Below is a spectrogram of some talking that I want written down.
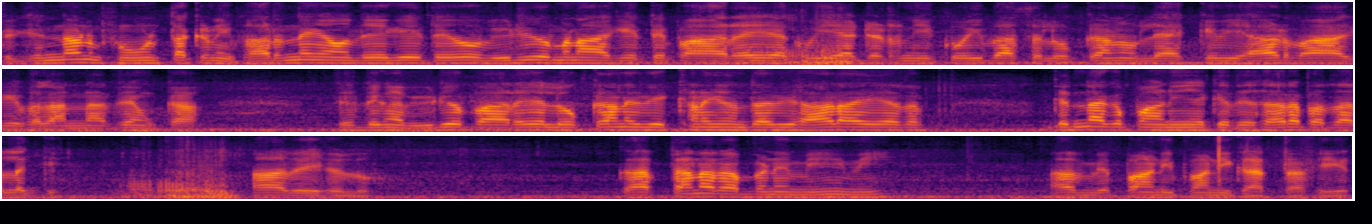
ਤੇ ਜਿਨ੍ਹਾਂ ਨੂੰ ਫੋਨ ਤੱਕ ਨਹੀਂ ਫੜਨੇ ਆਉਂਦੇਗੇ ਤੇ ਉਹ ਵੀਡੀਓ ਬਣਾ ਕੇ ਤੇ ਪਾ ਰਹੇ ਆ, ਕੋਈ ਐਡਿਟ ਨਹੀਂ, ਕੋਈ ਬਸ ਲੋਕਾਂ ਨੂੰ ਲੈ ਕੇ ਵੀ ਹਾੜ ਪਾ ਕੇ ਫਲਾਨਾ ਧਮਕਾ ਸਿੱਧੀਆਂ ਵੀਡੀਓ ਪਾ ਰਹੇ ਆ, ਲੋਕਾਂ ਨੇ ਵੇਖਣਾ ਹੀ ਹੁੰਦਾ ਵੀ ਹਾੜ ਆਏ ਆ ਤਾਂ ਕਿੰਨਾ ਕੁ ਪਾਣੀ ਹੈ ਕਿਤੇ ਸਾਰਾ ਪਤਾ ਲੱਗੇ। ਆ ਦੇਖ ਲਓ। ਕਰਤਾ ਨਾ ਰੱਬ ਨੇ ਮੀਂਹ ਮੀਂਹ। ਆ ਪਾਣੀ ਪਾਣੀ ਕਰਤਾ ਫੇਰ।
